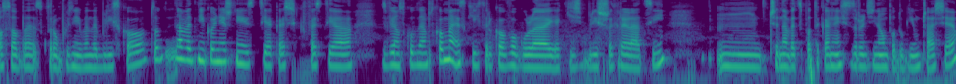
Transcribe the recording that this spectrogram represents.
osobę, z którą później będę blisko, to nawet niekoniecznie jest jakaś kwestia związków damsko-męskich, tylko w ogóle jakichś bliższych relacji, mm, czy nawet spotykania się z rodziną po długim czasie,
